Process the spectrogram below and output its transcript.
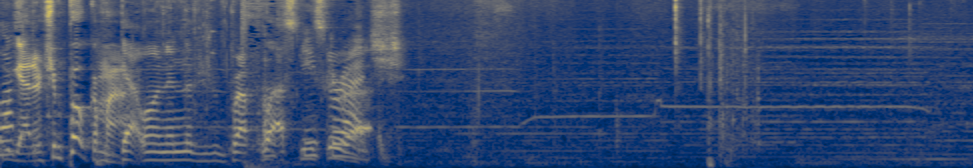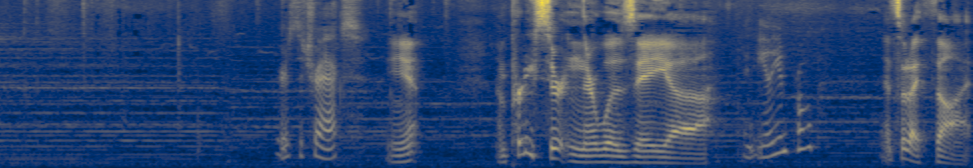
Ah, We Broflovsky. got a Chinpokomon. Got one in the Broflovsky's Broflovsky's garage. garage. There's the tracks. Yeah. I'm pretty certain there was a uh An alien probe? that's what I thought.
